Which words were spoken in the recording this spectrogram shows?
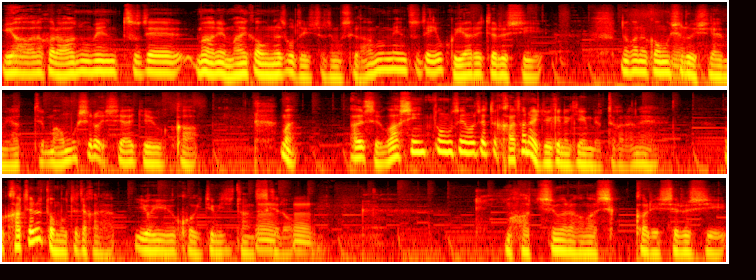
いやーだからあのメンツで、まあね、毎回同じこと言っちゃってますけど、あのメンツでよくやれてるし、なかなか面白い試合もやって、まあ面白い試合というか、まあ、あれですよ、ワシントン戦は絶対勝たないといけないゲームやったからね、勝てると思ってたから余裕こいて見てたんですけど、うんうん。まあ、八村がまあしっかりしてるし、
